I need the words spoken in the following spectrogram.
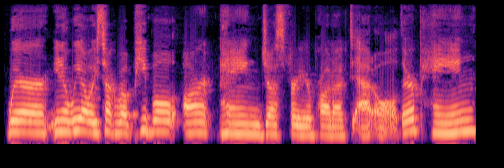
where, you know, we always talk about people aren't paying just for your product at all. They're paying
